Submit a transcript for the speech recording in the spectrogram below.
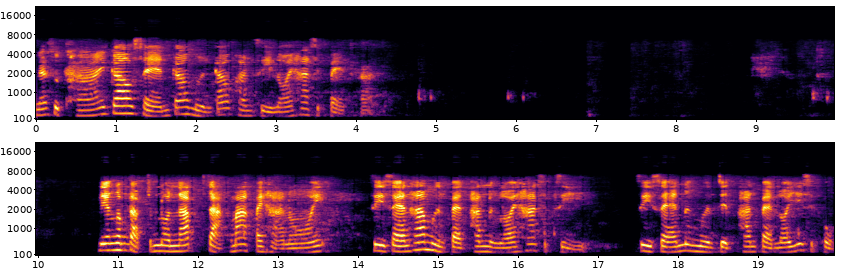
และสุดท้าย9แสน99,458ค่ะ เรียงลำดับจำนวนนับจากมากไปหาน้อยสี่แสนห้าหมื่นแปดพันหนึ่งร้อยห้าสิบสี่สี่แสนหนึ่งหมื่นเจ็ดพันแปดร้อยยี่สิบหก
